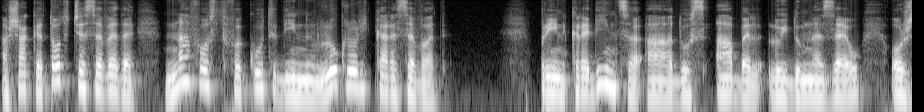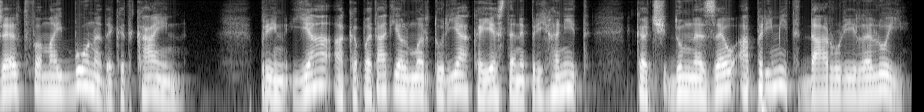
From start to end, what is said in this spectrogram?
așa că tot ce se vede n-a fost făcut din lucruri care se văd. Prin credință a adus Abel lui Dumnezeu o jertfă mai bună decât Cain. Prin ea a căpătat el mărturia că este neprihănit, căci Dumnezeu a primit darurile lui.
